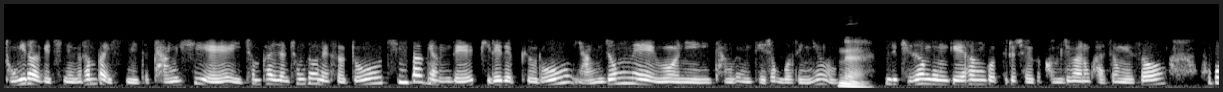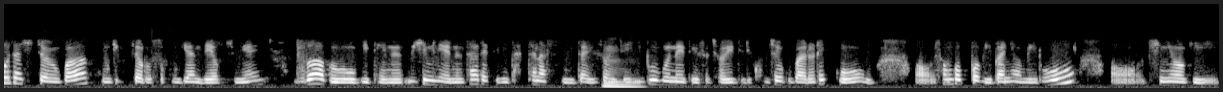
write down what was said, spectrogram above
동일하게 진행을 한 바 있습니다. 당시에 2008년 총선에서도 친박연대 비례대표로 양정래 의원이 당선이 되셨거든요. 네. 근데 재산 공개한 것들을 저희가 검증하는 과정에서 후보자 시절과 공직자로서 공개한 내역 중에 의혹이 되는 의심되는 사례들이 나타났습니다. 그래서 음. 이제 이 부분에 대해서 저희들이 검찰 고발을 했고 어, 선거법 위반 혐의로 어, 징역이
